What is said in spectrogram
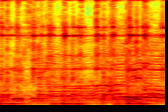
Krishna Krishna, Hare.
